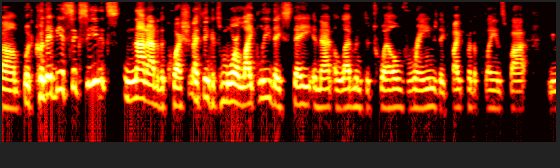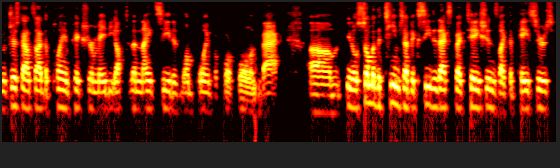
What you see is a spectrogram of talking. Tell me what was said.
Um, but could they be a six seed? It's not out of the question. I think it's more likely they stay in that 11 to 12 range. They fight for the play-in spot, you know, just outside the play-in picture, maybe up to the ninth seed at one point before falling back. Um, you know, some of the teams have exceeded expectations, like the Pacers.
